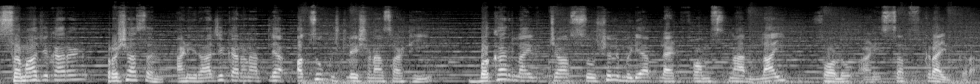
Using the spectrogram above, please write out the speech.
समाजकारण प्रशासन आणि राजकारणातल्या अचूक विश्लेषणासाठी बखर लाईव्हच्या सोशल मीडिया प्लॅटफॉर्म्सना लाईक फॉलो आणि सबस्क्राईब करा.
